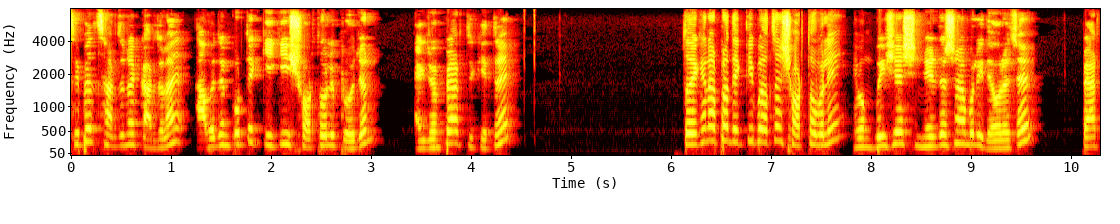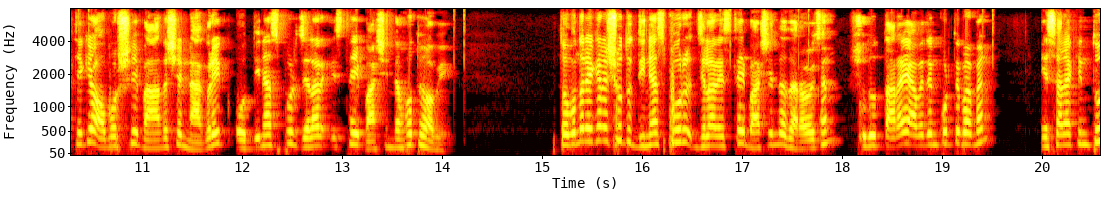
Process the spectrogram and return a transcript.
সিভিল সার্জনের কার্যালয়ে আবেদন করতে কি কি শর্তাবলী প্রয়োজন একজন প্রার্থীর ক্ষেত্রে। তো এখানে আপনারা দেখতেই পাচ্ছেন শর্তাবলী এবং বিশেষ নির্দেশনাবলী দেওয়া রয়েছে। প্রার্থীকে অবশ্যই বাংলাদেশের নাগরিক ও দিনাজপুর জেলার স্থায়ী বাসিন্দা হতে হবে। তো বন্ধুরা, এখানে শুধু দিনাজপুর জেলার স্থায়ী বাসিন্দা যারা রয়েছেন, শুধু তারাই আবেদন করতে পারবেন। এছাড়া কিন্তু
